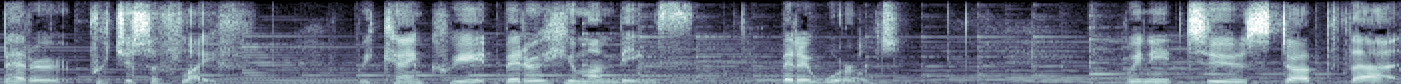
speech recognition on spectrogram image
better bridges of life. We can create better human beings, better world. We need to stop that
